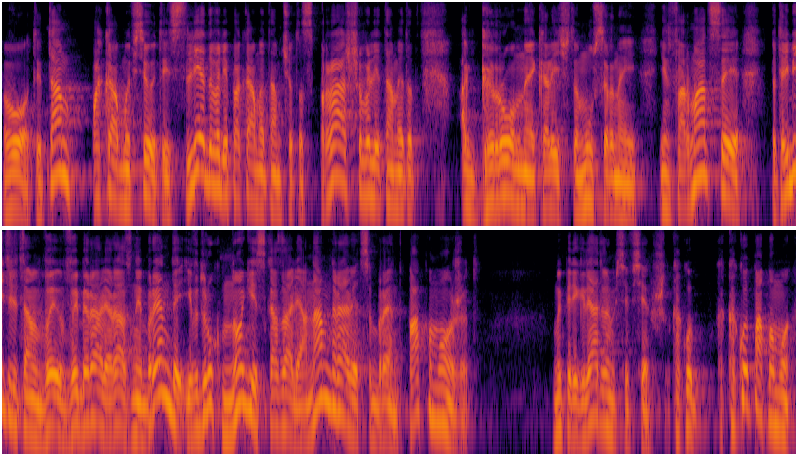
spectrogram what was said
Вот. И там, пока мы все это исследовали, пока мы там что-то спрашивали, там это огромное количество мусорной информации, потребители там выбирали разные бренды, и вдруг многие сказали, а нам нравится бренд «Папа может». Мы переглядываемся всех. Какой, какой папа может?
